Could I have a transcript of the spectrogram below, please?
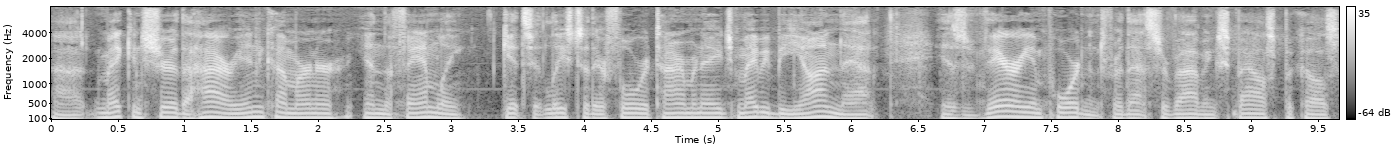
Uh, making sure the higher income earner in the family gets at least to their full retirement age, maybe beyond that, is very important for that surviving spouse because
